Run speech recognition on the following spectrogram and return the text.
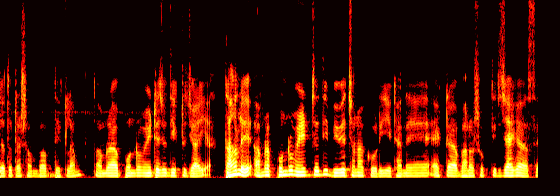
যতটা সম্ভব দেখলাম। তো আমরা পনেরো মিনিটে যদি একটু যাই, তাহলে আমরা পনেরো মিনিট যদি বিবেচনা করি, এখানে একটা ভালো শক্তির জায়গা আছে,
